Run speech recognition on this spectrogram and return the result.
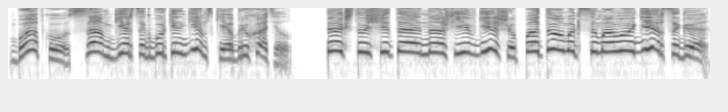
«Бабку сам герцог Буркингемский обрюхатил. Так что, считай, наш Евгеша потомок самого герцога!»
